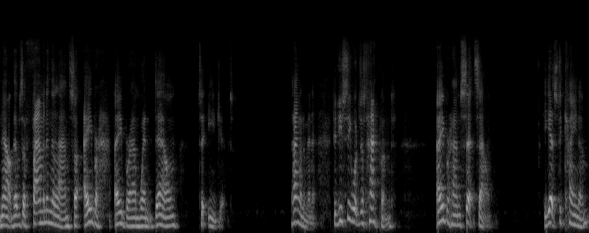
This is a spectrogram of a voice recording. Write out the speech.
Now there was a famine in the land, so Abraham, Abraham went down to Egypt. Hang on a minute. Did you see what just happened? Abraham sets out. He gets to Canaan,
